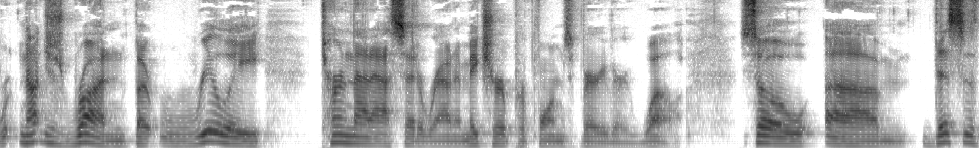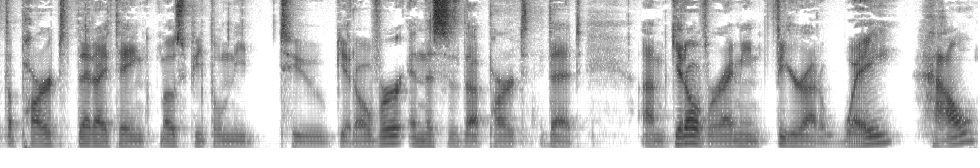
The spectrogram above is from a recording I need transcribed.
r- not just run, but really turn that asset around and make sure it performs very, very well. So, um, this is the part that I think most people need to get over. And this is the part that um, get over. I mean, figure out a way how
